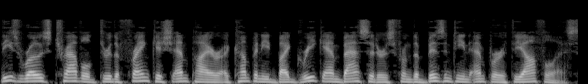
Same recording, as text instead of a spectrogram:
these Rose travelled through the Frankish Empire accompanied by Greek ambassadors from the Byzantine Emperor Theophilus.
